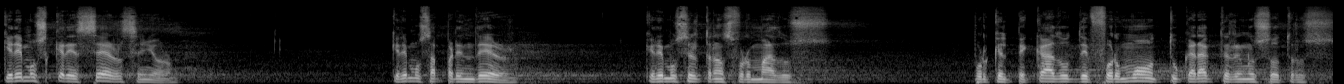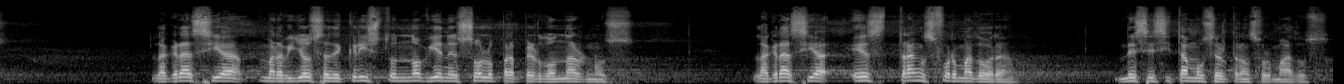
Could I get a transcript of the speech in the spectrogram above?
Queremos crecer, Señor. Queremos aprender. Queremos ser transformados. Porque el pecado deformó tu carácter en nosotros. La gracia maravillosa de Cristo no viene solo para perdonarnos. La gracia es transformadora necesitamos ser transformados.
